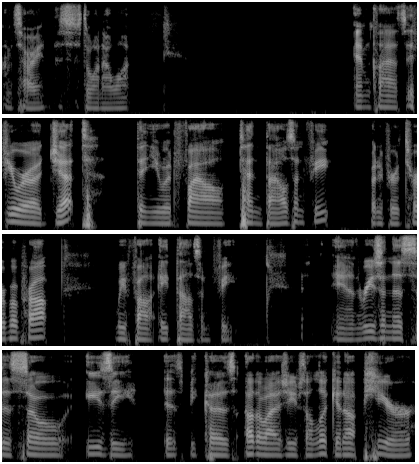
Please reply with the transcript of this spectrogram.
I'm sorry, this is the one I want. M class. If you were a jet, then you would file 10,000 feet. But if you're a turboprop, we found 8,000 feet. And the reason this is so easy is because otherwise you have to look it up here.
